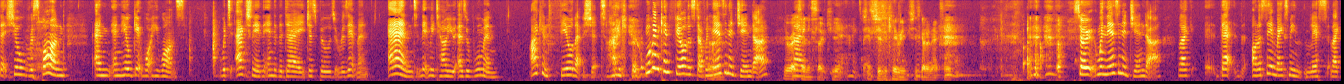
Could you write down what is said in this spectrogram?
that she'll respond, and and he'll get what he wants, which actually at the end of the day just builds a resentment. And let me tell you, as a woman, I can feel that shit. Like women can feel the stuff when Uh. there's an agenda. Your accent Like, is so cute. Yeah, thanks, babe. She's, she's a Kiwi. She's got an accent. So when there's an agenda, like that, honestly, it makes me less like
